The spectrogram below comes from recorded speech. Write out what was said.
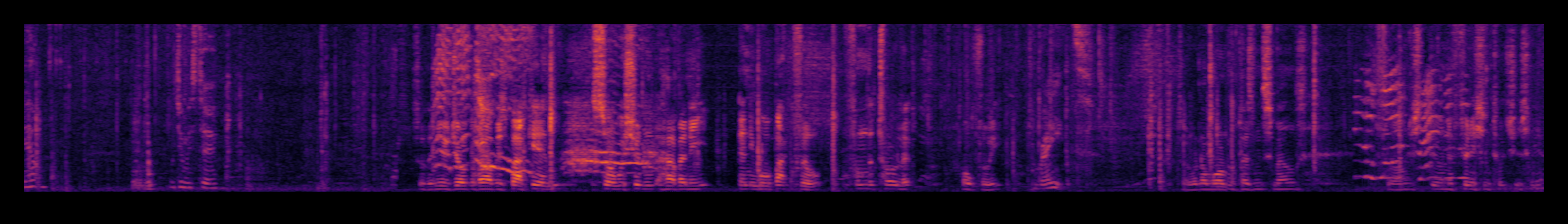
Yep. What do you want me to do? So the new joker valve is back in, so we shouldn't have any any more backfill from the toilet, hopefully. Great. So no more unpleasant smells. So I'm just doing the finishing touches here.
